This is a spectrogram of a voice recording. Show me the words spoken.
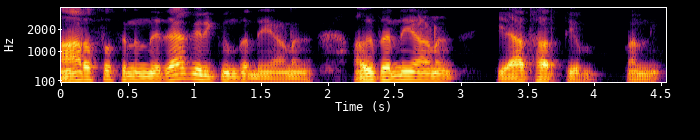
ആർ എസ് എസിനെ നിരാകരിക്കും തന്നെയാണ്. അത് തന്നെയാണ് യാഥാർത്ഥ്യം. നന്ദി.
